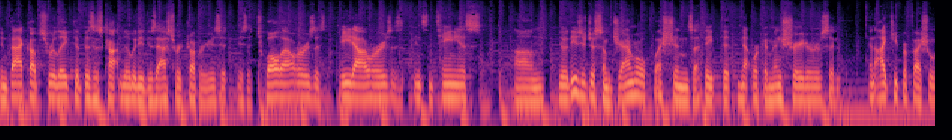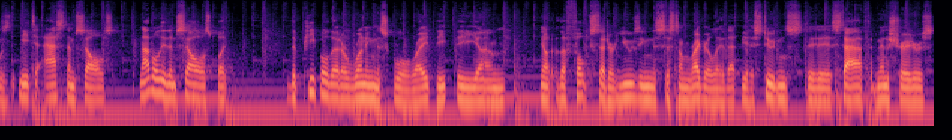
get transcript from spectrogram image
and backups relate to business continuity, disaster recovery. Is it is it 12 hours? Is it eight hours? Is it instantaneous? Um, you know, these are just some general questions I think that network administrators and, and IT professionals need to ask themselves, not only themselves, but the people that are running the school, right? The the um, you know the folks that are using the system regularly, that be the students, the staff, administrators.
